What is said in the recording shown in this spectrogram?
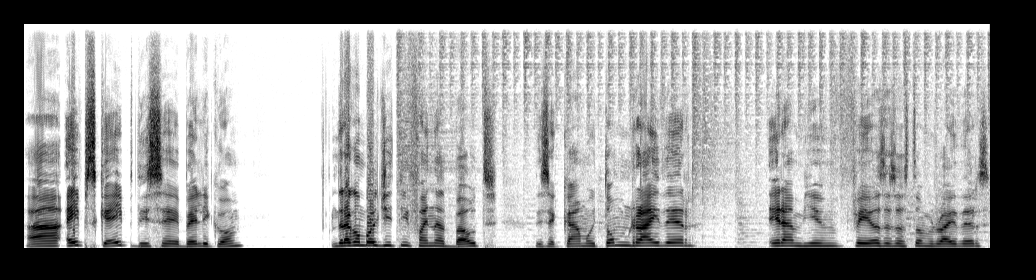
Ah, Apescape, dice Bélico. Dragon Ball GT Final Bout, dice Camo. Y Tomb Raider. Eran bien feos esos Tomb Raiders.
